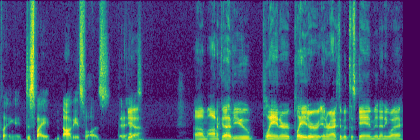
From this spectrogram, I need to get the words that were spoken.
playing it, despite obvious flaws that it Yeah. has. Um, Annika, have you played or played or interacted with this game in any way?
